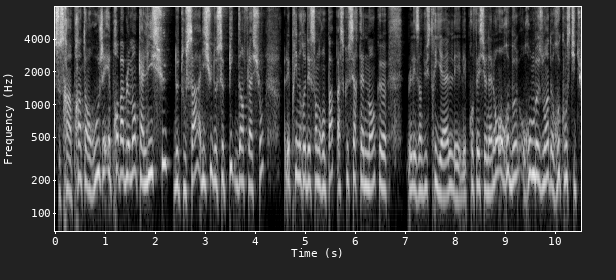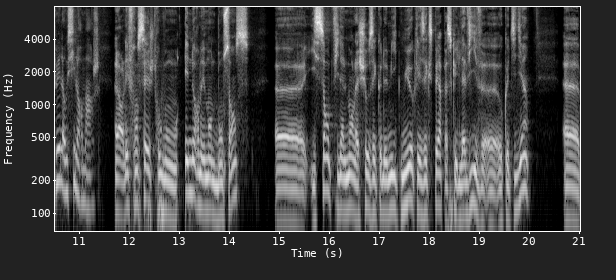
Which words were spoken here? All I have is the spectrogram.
ce sera un printemps rouge, et probablement qu'à l'issue de tout ça, à l'issue de ce pic d'inflation, les prix ne redescendront pas parce que certainement que les industriels, les, professionnels auront besoin de reconstituer là aussi leurs marges. Alors les Français, je trouve, ont énormément de bon sens. Euh, ils sentent finalement la chose économique mieux que les experts parce qu'ils la vivent euh, au quotidien. Euh,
